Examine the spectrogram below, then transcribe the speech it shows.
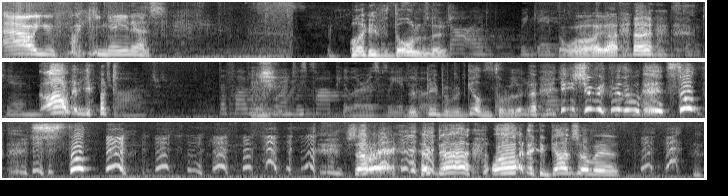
Ow, you fucking anus! Five dollars. Died. We gave Oh, I got- uh, next of Oh my free God. The photos weren't as popular as we had There's hoped, people with guns so over there. You can shoot me with the Stop! Stop! Sorry! I'm down! Oh, the guns over there!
